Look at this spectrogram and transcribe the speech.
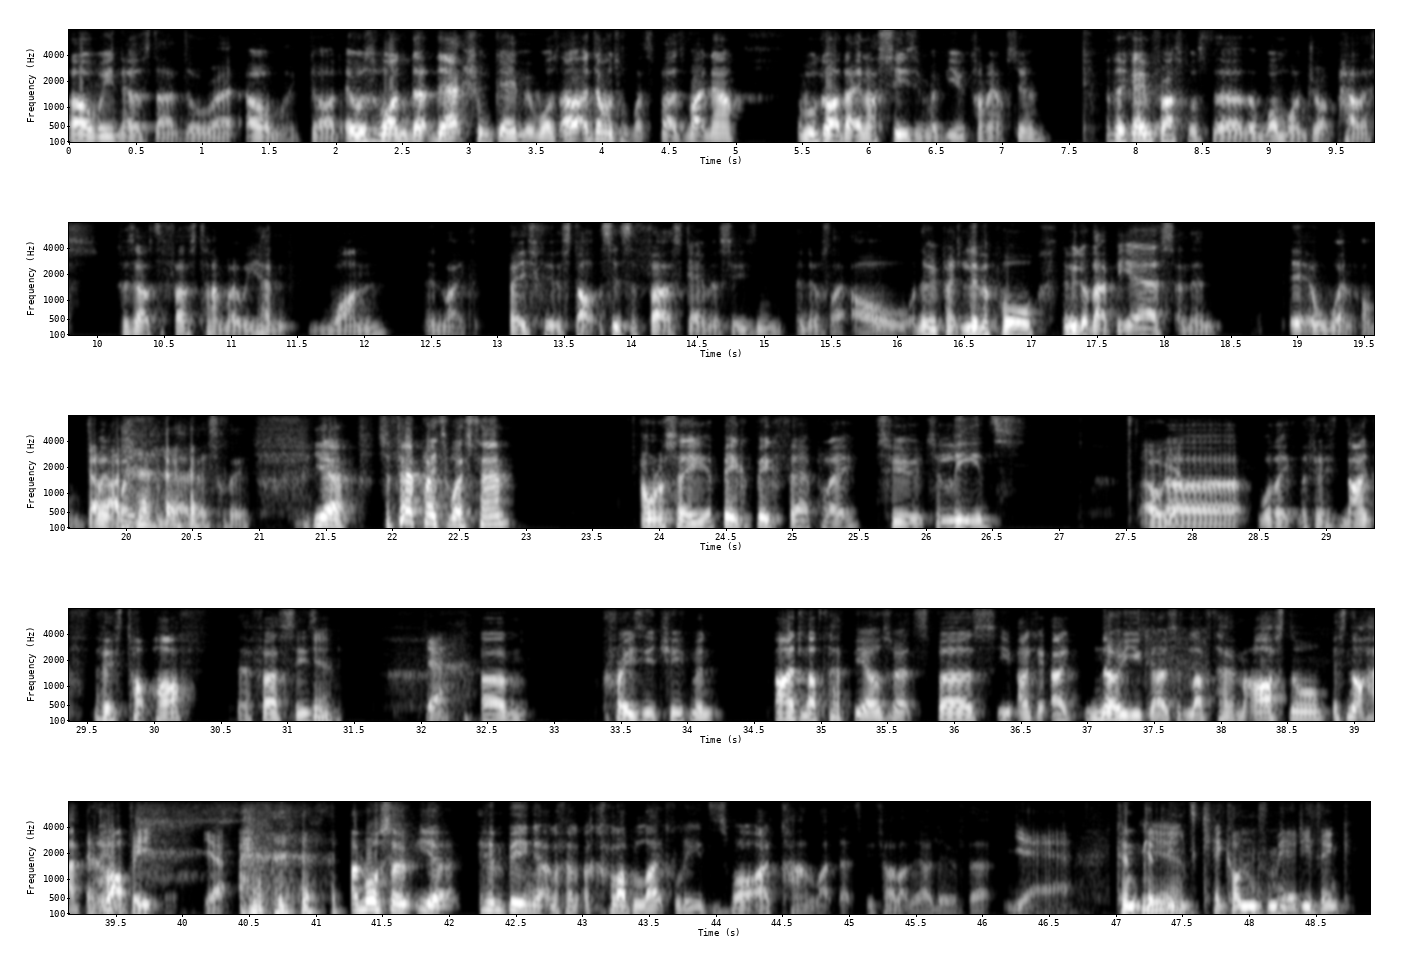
oh, we nosedived all right. Oh my god, it was one that the actual game. It was. I I don't want to talk about Spurs right now, and we'll got that in our season review coming up soon. But the game for us was the the one one drop Palace because that was the first time where we hadn't won in like basically the start since the first game of the season, and it was like oh, and then we played Liverpool, then we got that BS, and then it all went on went, went from there basically. Yeah, so fair play to West Ham. I want to say a big, big fair play to to Leeds. Oh yeah, Uh, well, they, they finished ninth. They finished top half their first season. yeah. Um, crazy achievement. I'd love to have Bielsa at Spurs. You, I, I know you guys would love to have him at Arsenal. It's not happening. a heartbeat. Yeah. I'm also, yeah, him being at like a, a club like Leeds as well. I kind of like that. To be fair, I like the idea of that. yeah. Can can Yeah. Leeds kick on from here? Do you think?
